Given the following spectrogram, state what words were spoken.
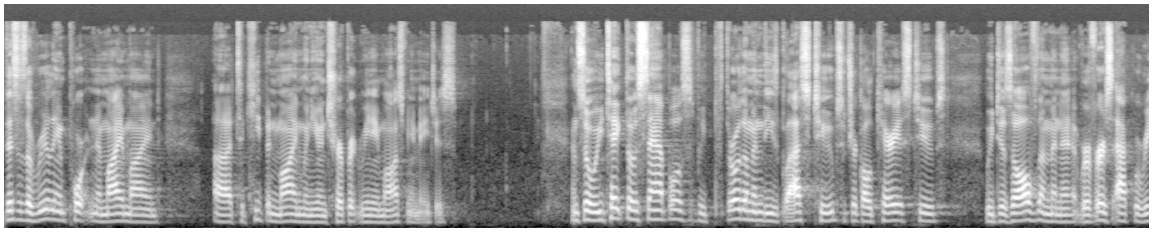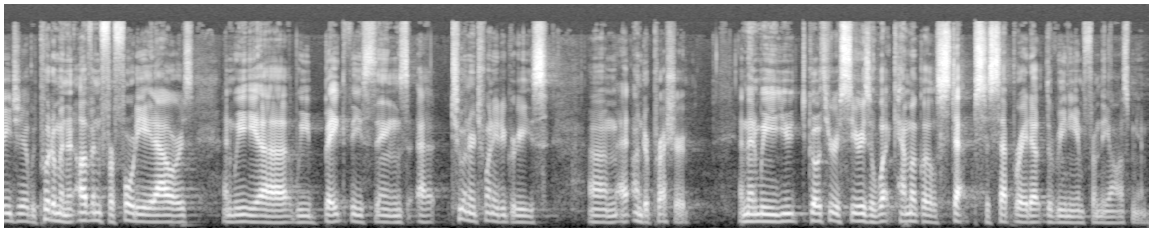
this is a really important in my mind uh, to keep in mind when you interpret rhenium osmium ages. And so we take those samples, we throw them in these glass tubes, which are called Carius tubes. We dissolve them in a reverse aqua regia. We put them in an oven for 48 hours, and we, uh, we bake these things at 220 degrees um, at, under pressure. And then we go through a series of wet chemical steps to separate out the rhenium from the osmium.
